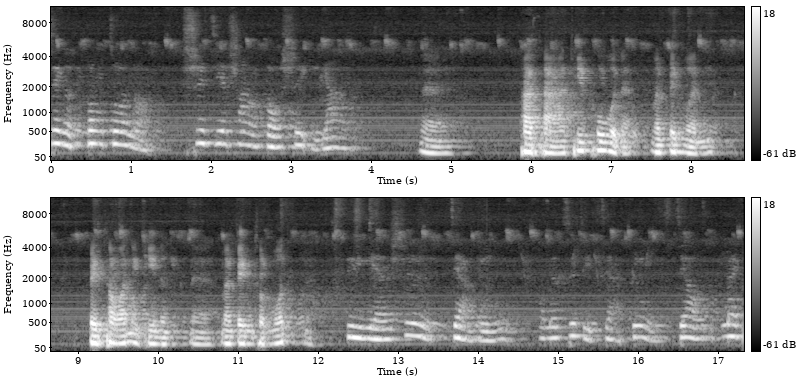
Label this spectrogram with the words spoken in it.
这个动作呢，世界上都是一样。ภาษาที่พูดอะ มันเป็นเหมือนเป็นซ้อนอีกทีหนึ่งนะมันเป็นสมมติ语言是假名我们自己假定叫那个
